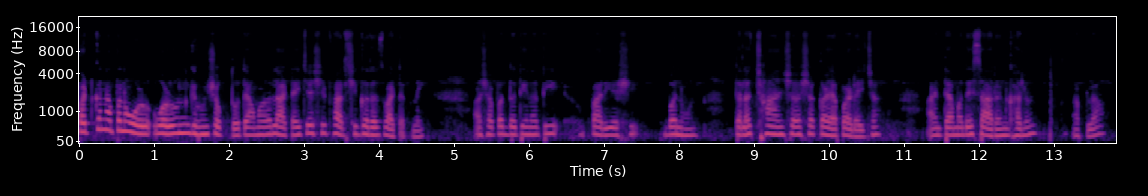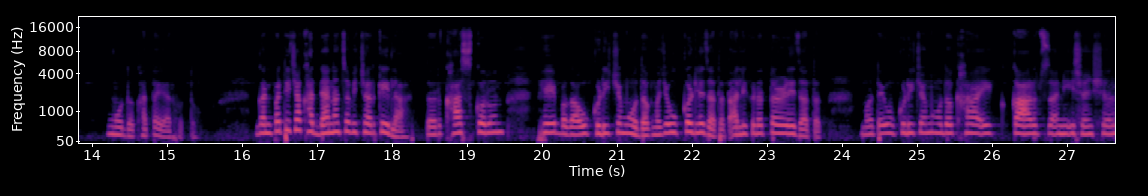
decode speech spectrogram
पटकन आपण वळ वळून घेऊ शकतो त्यामुळं लाटायची अशी फारशी गरज वाटत नाही. अशा पद्धतीनं ती पारी अशी बनवून त्याला छानशा अशा कळ्या पाडायच्या. आणि त्यामध्ये सारण घालून आपला मोदक हा तयार होतो. गणपतीच्या खाद्यान्नाचा विचार केला तर खास करून हे बघा उकडीचे मोदक म्हणजे उकडले जातात अलीकडं तळले जातात. मग ते उकडीचे मोदक हा एक कार्ब्स आणि इसेन्शियल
